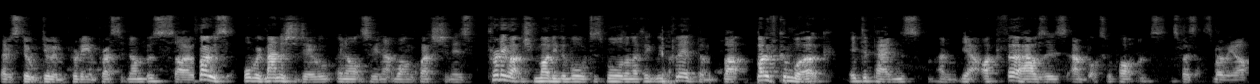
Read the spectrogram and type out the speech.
they were still doing pretty impressive numbers. So I suppose what we've managed to do in answering that one question is pretty much muddy the waters more than I think we've cleared them. But both can work. It depends. And yeah, I prefer houses and blocks of apartments. I suppose that's where we are.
